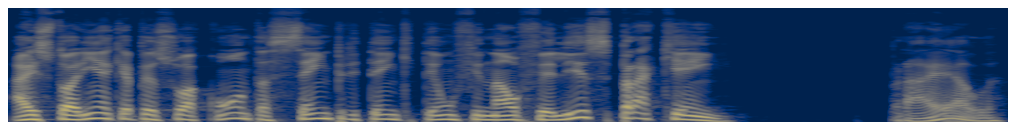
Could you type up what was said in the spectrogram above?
A historinha que a pessoa conta sempre tem que ter um final feliz para quem? Para ela.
